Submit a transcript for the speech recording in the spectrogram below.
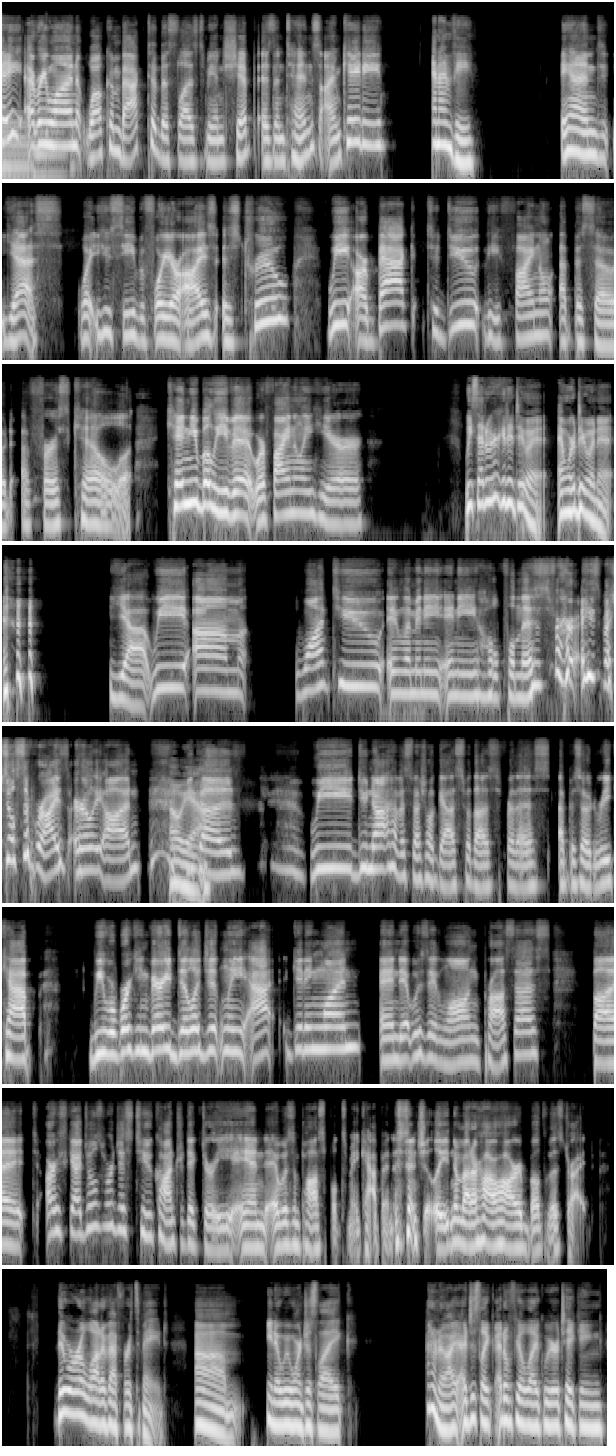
Hey everyone, welcome back to This Lesbian Ship is Intense. I'm Katie. And I'm V. And yes, what you see before your eyes is true. We are back to do the final episode of First Kill. Can you believe it? We're finally here. We said we were going to do it, and we're doing it. yeah, we um want to eliminate any hopefulness for a special surprise early on. Oh yeah. Because we do not have a special guest with us for this episode recap. We were working very diligently at getting one and it was a long process, but our schedules were just too contradictory and it was impossible to make happen essentially, no matter how hard both of us tried. There were a lot of efforts made um you know we weren't just like i don't know I, I just like i don't feel like we were taking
